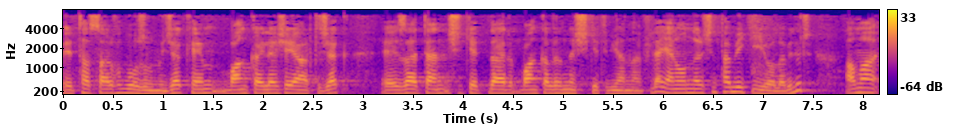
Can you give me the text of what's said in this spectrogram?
e, tasarrufu bozulmayacak hem bankayla şey artacak. E, zaten şirketler bankaların da şirketi bir yandan filan. Yani onlar için tabii ki iyi olabilir. Ama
